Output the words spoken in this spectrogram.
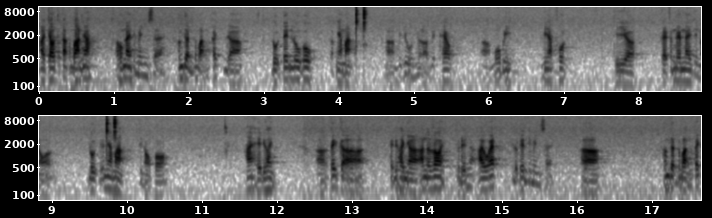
À, chào tất cả các bạn nhé. Hôm nay thì mình sẽ hướng dẫn các bạn cách uh, đổi tên logo các nhà mạng. À, ví dụ như là Viettel, uh, Mobi, Vinaphone. Thì uh, cái phần mềm này thì nó đổi tên nhà mạng thì nó có hai hệ điều hành. À, cái cả hệ điều hành uh, Android cho đến iOS. Đầu tiên thì mình sẽ uh, hướng dẫn các bạn cách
